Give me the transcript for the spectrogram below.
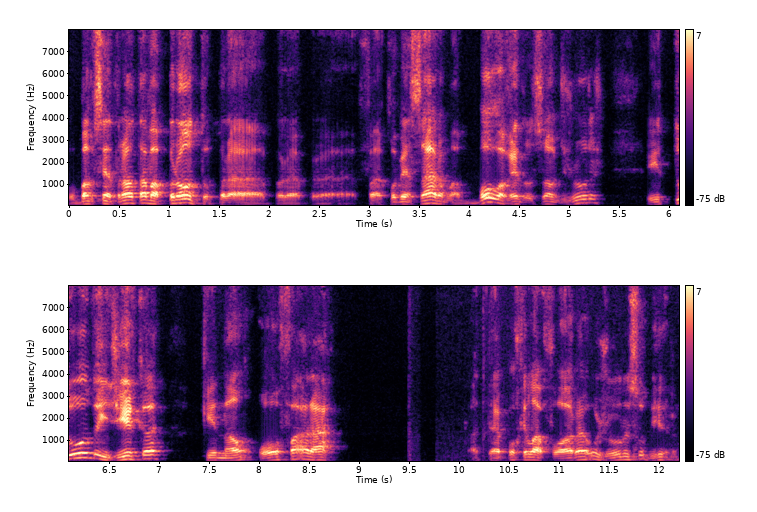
o Banco Central estava pronto para começar uma boa redução de juros e tudo indica que não o fará. Até porque lá fora os juros subiram.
